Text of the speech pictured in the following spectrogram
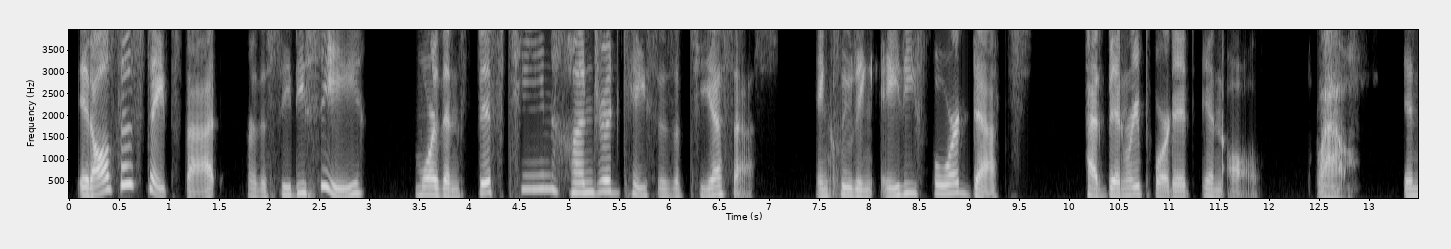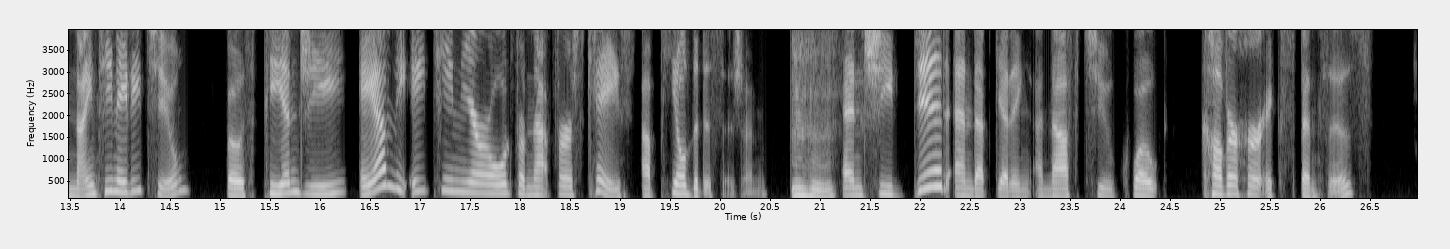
It also states that for the CDC, more than 1,500 cases of TSS, including 84 deaths, had been reported in all. Wow. In 1982, both P&G and the 18 year old from that first case appealed the decision. hmm And she did end up getting enough to, quote, cover her expenses,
